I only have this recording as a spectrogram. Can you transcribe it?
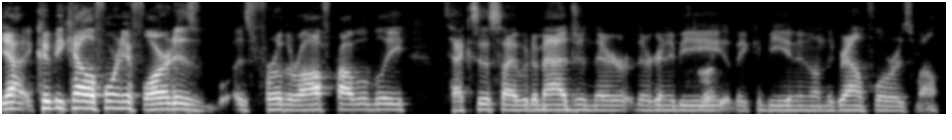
yeah, it could be California. Florida is is further off, probably. Texas, I would imagine they're they're going to be they could be in on the ground floor as well.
